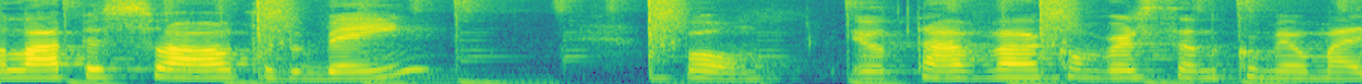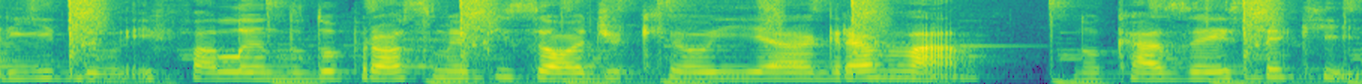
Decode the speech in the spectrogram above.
Olá pessoal, tudo bem? Bom, eu tava conversando com meu marido e falando do próximo episódio que eu ia gravar. No caso é esse aqui.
